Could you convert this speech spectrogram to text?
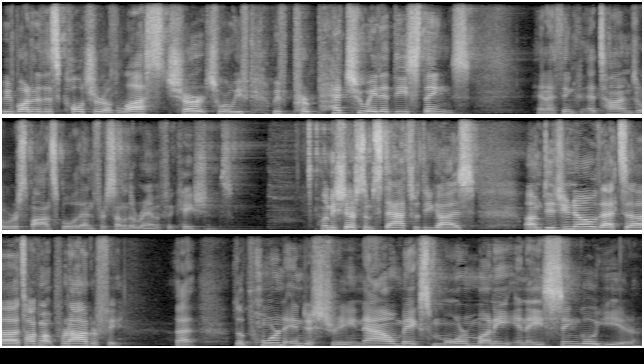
We've bought into this culture of lust, church, where we've, we've perpetuated these things. And I think at times we're responsible then for some of the ramifications. Let me share some stats with you guys. Um, did you know that, uh, talking about pornography, that the porn industry now makes more money in a single year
